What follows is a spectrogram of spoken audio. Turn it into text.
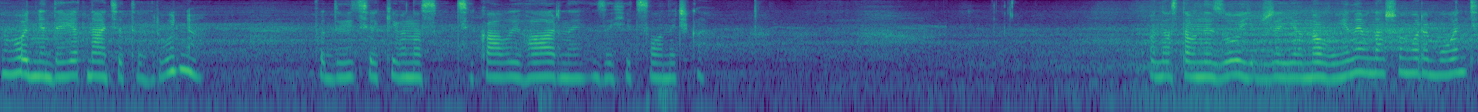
Сьогодні 19 грудня. Подивіться, який у нас цікавий, гарний захід сонечка. У нас там внизу вже є новини в нашому ремонті.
